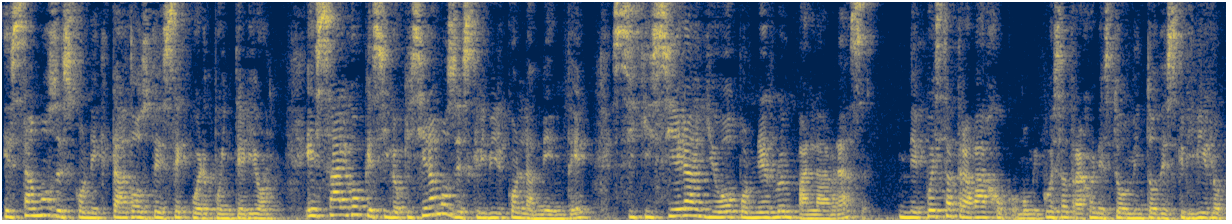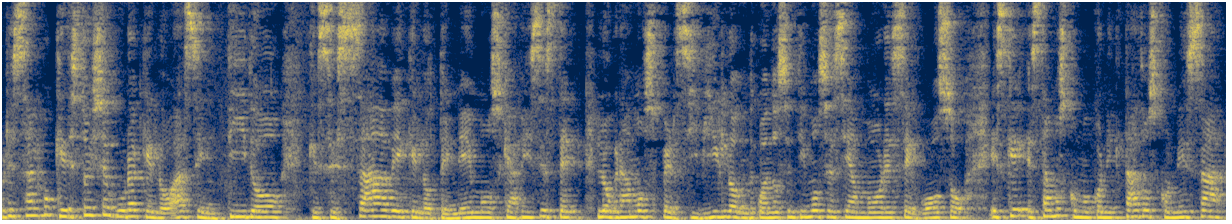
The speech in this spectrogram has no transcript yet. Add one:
estamos desconectados de ese cuerpo interior. Es algo que si lo quisiéramos describir con la mente, si quisiera yo ponerlo en palabras, me cuesta trabajo, como me cuesta trabajo en este momento describirlo, pero es algo que estoy segura que lo ha sentido, que se sabe que lo tenemos, que a veces logramos percibirlo, cuando sentimos ese amor, ese gozo, es que estamos como conectados con esa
